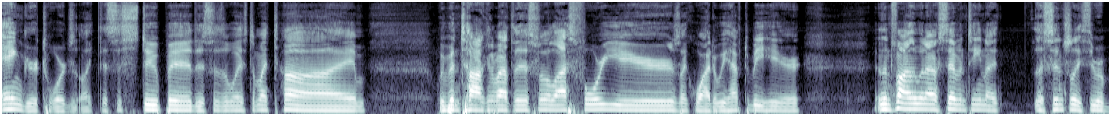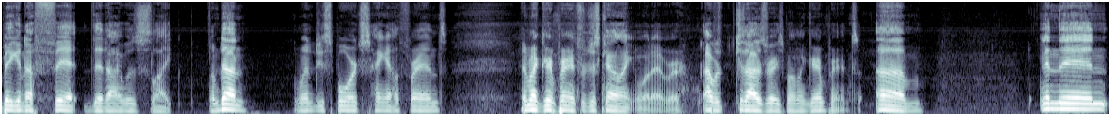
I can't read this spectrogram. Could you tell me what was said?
anger towards it. Like, this is stupid. This is a waste of my time. We've been talking about this for the last four years. Like, why do we have to be here? And then finally, when I was 17, I essentially threw a big enough fit that I was like, I'm done. I'm to do sports, hang out with friends. And my grandparents were just kind of like, whatever. I was, because I was raised by my grandparents. Um, and then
